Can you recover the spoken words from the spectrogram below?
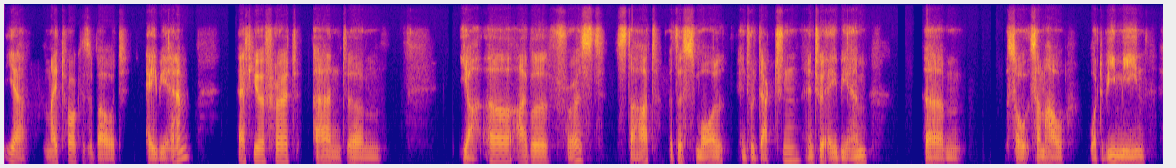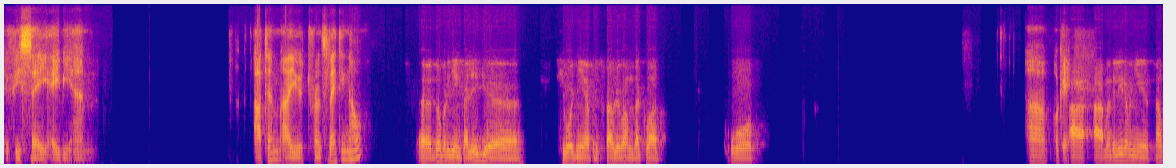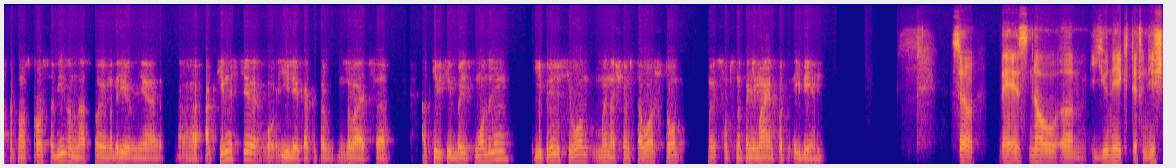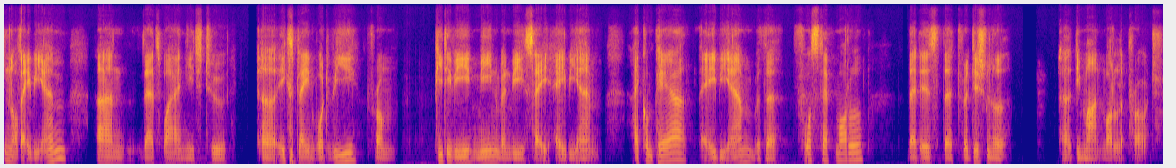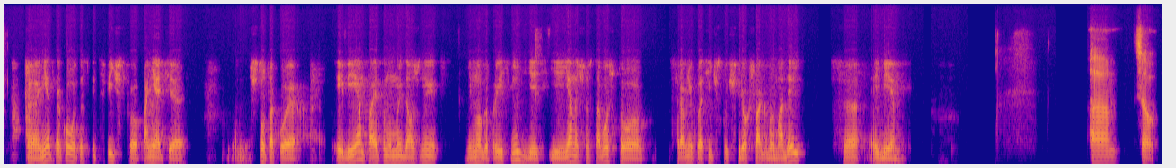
yeah, my talk is about ABM, as you have heard, and um, yeah, uh, I will first start with a small introduction into ABM. Um, so somehow what we mean if we say ABM. Artem, are you translating now? Добрый день, коллеги. Сегодня я представлю вам доклад о Uh, okay. о, о моделировании транспортного спроса визом на основе моделирования э, активности, или, как это называется, activity-based modeling. И прежде всего мы начнем с того, что мы, собственно, понимаем под ABM. So there is no um, unique definition of ABM, and that's why I need to uh, explain what we from PTV mean when we say ABM. I compare the ABM with the four-step model, that is the traditional uh, demand model approach. Нет какого-то специфического понятия, что такое ABM, поэтому мы должны немного прояснить здесь. И я начну с того, что сравню классическую четырехшаговую модель с ABM. Um, so,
